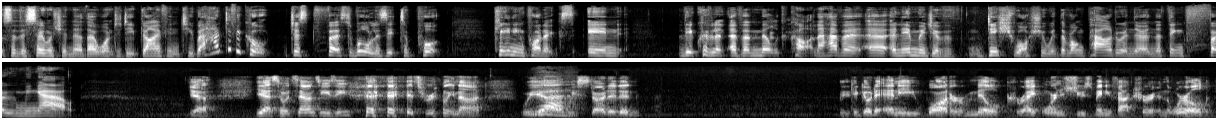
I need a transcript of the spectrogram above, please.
so there's so much in there that I want to deep dive into. But how difficult, just first of all, is it to put cleaning products in the equivalent of a milk carton. I have a, a, an image of a dishwasher with the wrong powder in there and the thing foaming out. Yeah, yeah. So it sounds easy. it's really not. We uh, yeah. uh, we started in you could go to any water, milk, right, orange juice manufacturer in the world,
